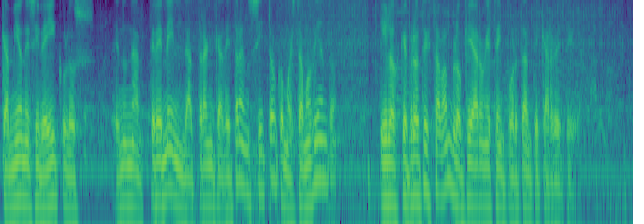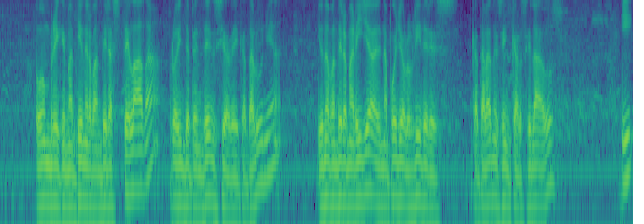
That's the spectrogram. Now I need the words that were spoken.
camiones y vehículos en una tremenda tranca de tránsito, como estamos viendo, y los que protestaban bloquearon esta importante carretera. Hombre que mantiene la bandera estelada pro independencia de Cataluña y una bandera amarilla en apoyo a los líderes catalanes encarcelados y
